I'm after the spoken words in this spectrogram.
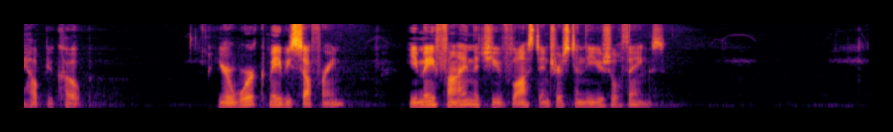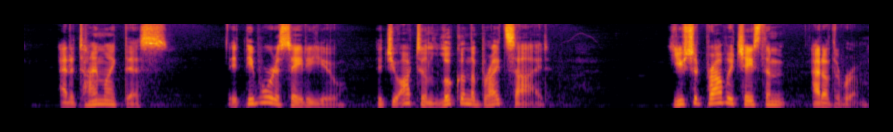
help you cope. Your work may be suffering. You may find that you've lost interest in the usual things. At a time like this, if people were to say to you that you ought to look on the bright side, you should probably chase them out of the room.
